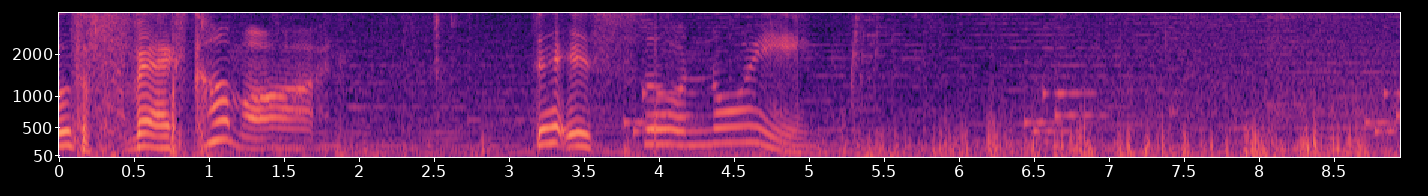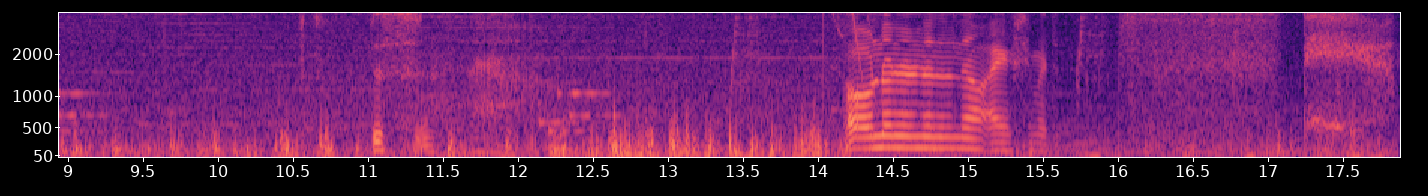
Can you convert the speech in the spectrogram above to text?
Both facts. come on! That is so annoying. Just... Oh, no, no, no, no, no, I actually meant to... Damn.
